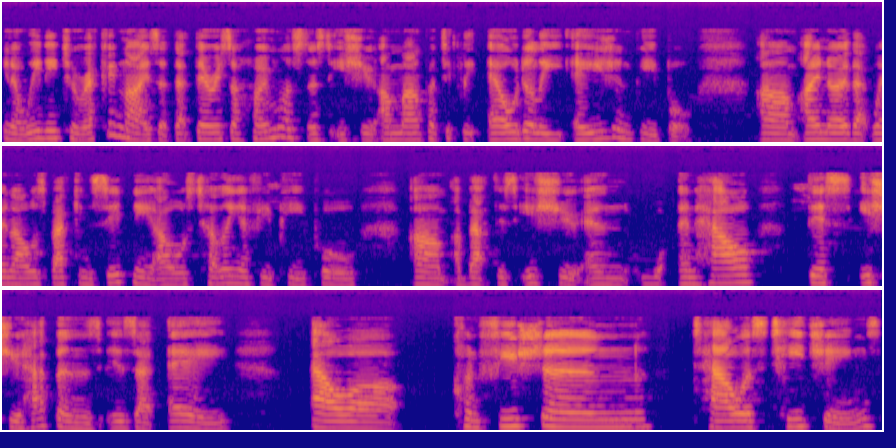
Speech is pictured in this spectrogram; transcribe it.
you know we need to recognize it that there is a homelessness issue among particularly elderly asian people. Um, I know that when I was back in Sydney, I was telling a few people um, about this issue and and how this issue happens is that a our Confucian Taoist teachings,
